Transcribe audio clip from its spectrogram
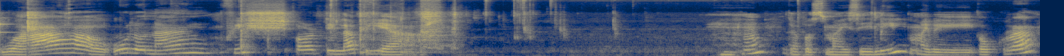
Wow! Ulo ng fish or tilapia. Mhm. Tapos may sili, may okra.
